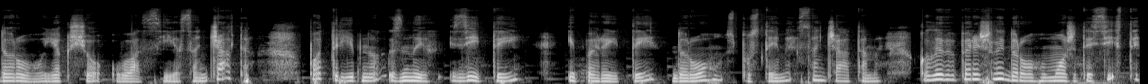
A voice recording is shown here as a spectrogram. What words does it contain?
дорогу, якщо у вас є санчата, потрібно з них зійти і перейти дорогу з пустими санчатами. Коли ви перейшли дорогу, можете сісти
